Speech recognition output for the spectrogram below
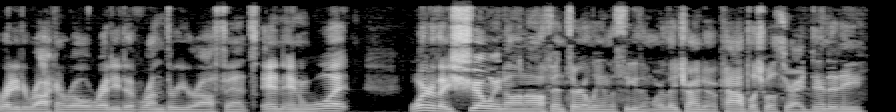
ready to rock and roll, ready to run through your offense? And and what what are they showing on offense early in the season? What are they trying to accomplish? What's their identity?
